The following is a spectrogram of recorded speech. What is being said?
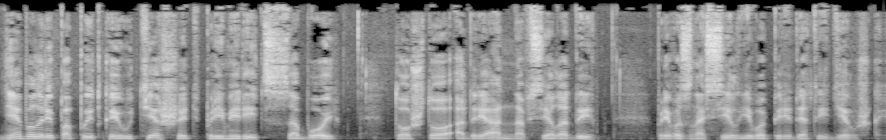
Не было ли попыткой утешить, примирить с собой то, что Адриан на все лады превозносил его перед этой девушкой?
